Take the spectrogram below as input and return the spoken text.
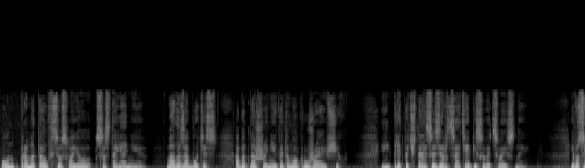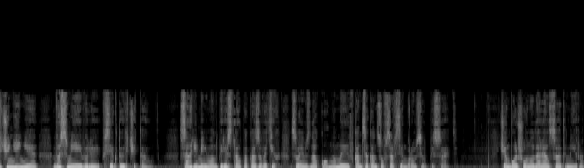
Он промотал все свое состояние, мало заботясь об отношении к этому окружающих, и предпочитая созерцать и описывать свои сны. Его сочинения высмеивали все, кто их читал. Со временем он перестал показывать их своим знакомым и, в конце концов, совсем бросил писать. Чем больше он удалялся от мира,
